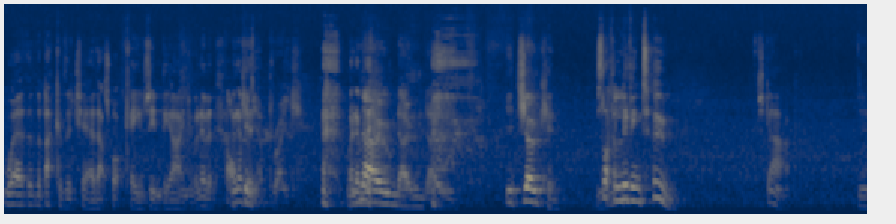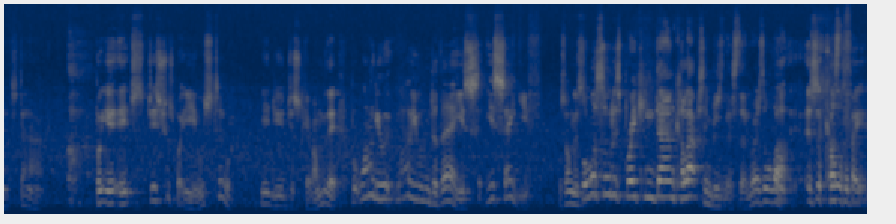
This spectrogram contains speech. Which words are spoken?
where at the back of the chair, that's what caves in behind you. Whenever, Oh, whenever give the- me a break. whenever no, no, no. You're joking. It's like a living tomb. It's dark. Yeah, it's dark. But you, it's, it's just what you're used to. You, you just get on with it. But while, you, while you're under there, you're, you're safe. As long as... Well, what's all this breaking down, collapsing business then? Where's all that? Well, as the coal the, face...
